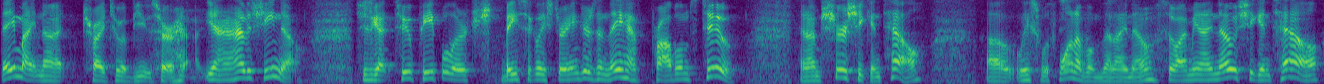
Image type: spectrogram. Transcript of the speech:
they might not try to abuse her? Yeah, how does she know? She's got two people that are basically strangers and they have problems too. And I'm sure she can tell, uh, at least with one of them that I know. So, I mean, I know she can tell.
